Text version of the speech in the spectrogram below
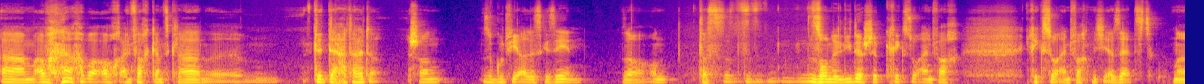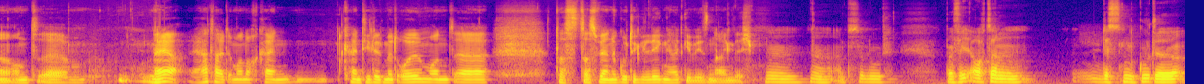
ähm, aber, aber auch einfach ganz klar, äh, der, der, hat halt schon so gut wie alles gesehen. So, und das, so eine Leadership kriegst du einfach, kriegst du einfach nicht ersetzt. Ne? Und ähm, naja, er hat halt immer noch keinen kein Titel mit Ulm und äh, das, das wäre eine gute Gelegenheit gewesen eigentlich. Hm, ja, absolut. Aber vielleicht auch dann, das ist ein guter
